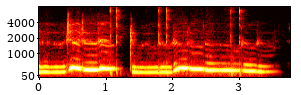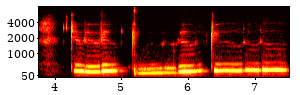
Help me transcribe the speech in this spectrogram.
Do do do do do do do do do do do do do do do do do do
